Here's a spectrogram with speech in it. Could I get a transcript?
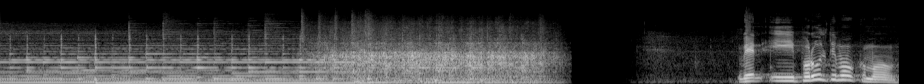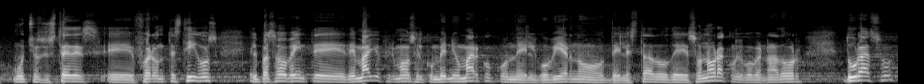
Bien, y por último, como muchos de ustedes eh, fueron testigos, el pasado 20 de mayo firmamos el convenio marco con el gobierno del estado de Sonora, con el gobernador Durazo,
